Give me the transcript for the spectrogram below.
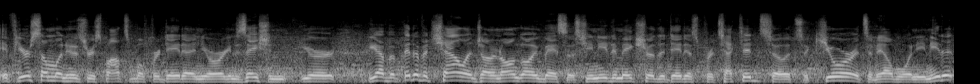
if you're someone who's responsible for data in your organization, you're, you have a bit of a challenge on an ongoing basis. You need to make sure the data is protected, so it's secure, it's available when you need it,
